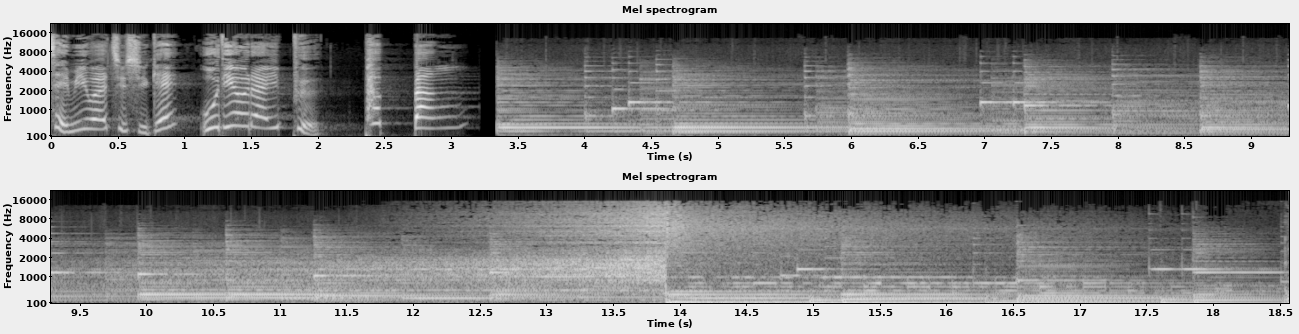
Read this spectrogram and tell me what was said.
재미와 지식의 오디오 라이프. 팟빵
